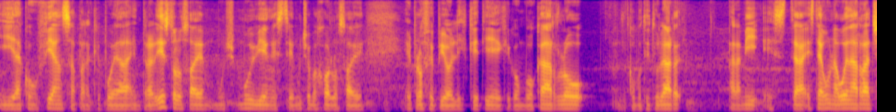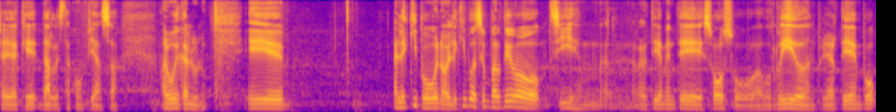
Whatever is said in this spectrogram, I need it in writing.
y la confianza para que pueda entrar. Y esto lo sabe muy, muy bien, este, mucho mejor lo sabe el profe Pioli, que tiene que convocarlo como titular. Para mí está, está una buena racha y hay que darle esta confianza al buen Calulo. Eh, al equipo, bueno, el equipo hace un partido, sí, relativamente soso, aburrido en el primer tiempo,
